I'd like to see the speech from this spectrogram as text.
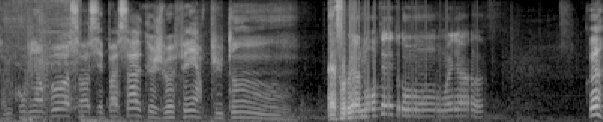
Ça me convient pas, ça, c'est pas ça que je veux faire, putain. Il faut bien le monter ton moyen là. Quoi?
